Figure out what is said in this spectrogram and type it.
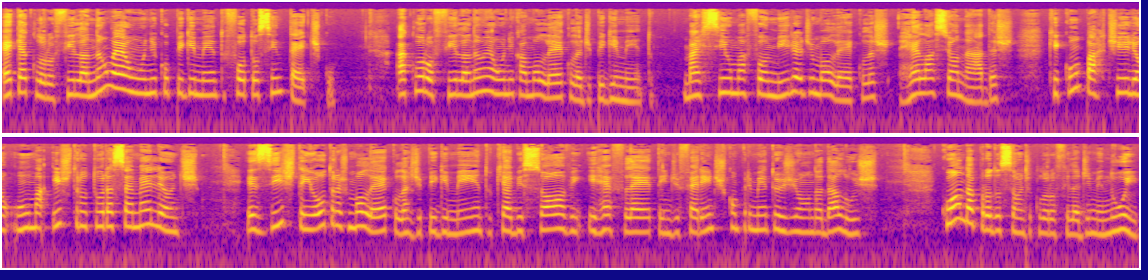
é que a clorofila não é o único pigmento fotossintético. A clorofila não é a única molécula de pigmento, mas sim uma família de moléculas relacionadas que compartilham uma estrutura semelhante. Existem outras moléculas de pigmento que absorvem e refletem diferentes comprimentos de onda da luz. Quando a produção de clorofila diminui,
